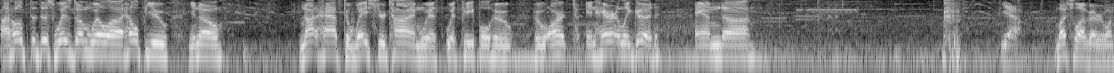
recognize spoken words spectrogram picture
I hope that this wisdom will uh, help you, you know, not have to waste your time with with people who who aren't inherently good. And uh, yeah. Much love everyone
